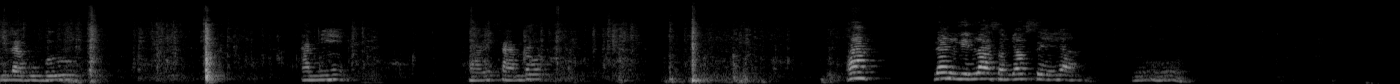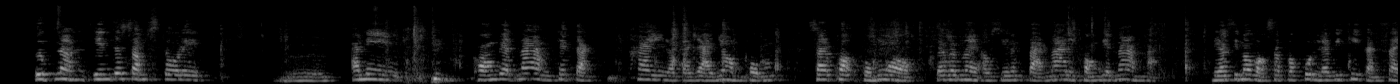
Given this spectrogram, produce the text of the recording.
อีลาบูบู อันนี้หอยสามรสอะเล่นลินล่าสัญญาเซียอึบนะอินเตอร์ซัมสโตเรอันนี้ ของเวียดนามเฮ็ดจากไผ่แล้วก็ยาย่อมผมใส่เพาะผมงอก แต่เป็นไรเอาสีน้ำตาลหน้านี่ของเวียดนามค่ะ เดี๋ยวสิมาบอกสรรพคุณและวิธีการใส่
